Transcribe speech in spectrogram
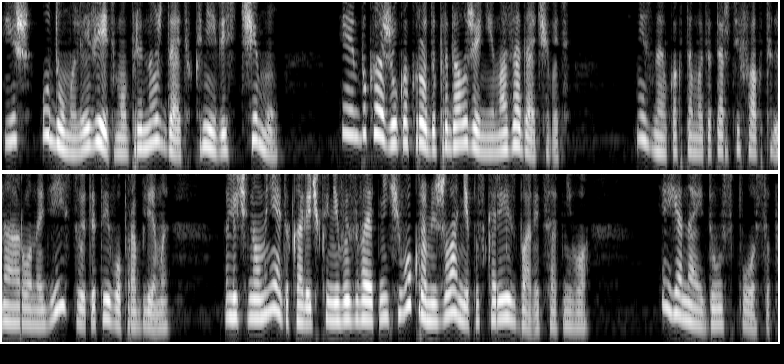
Ишь, удумали ведьму принуждать к невесть чему. Я им покажу, как роду продолжением озадачивать. Не знаю, как там этот артефакт на Арона действует, это его проблемы — Лично у меня это колечко не вызывает ничего, кроме желания поскорее избавиться от него. И я найду способ.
